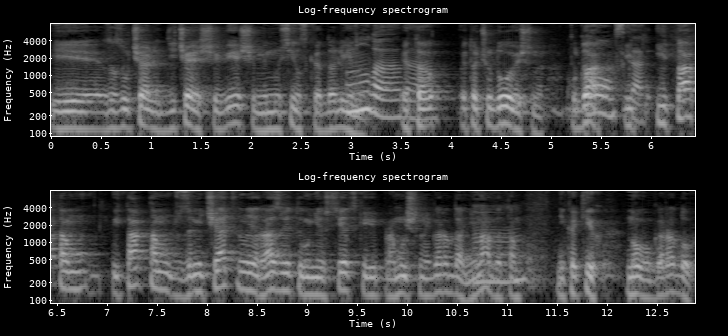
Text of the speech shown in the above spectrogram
и зазвучали дичайшие вещи, Минусинская долина. Ну, да, это, да. это чудовищно. Куда? И, и, так там, и так там замечательные, развитые университетские промышленные города. Не угу. надо там никаких новых городов.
